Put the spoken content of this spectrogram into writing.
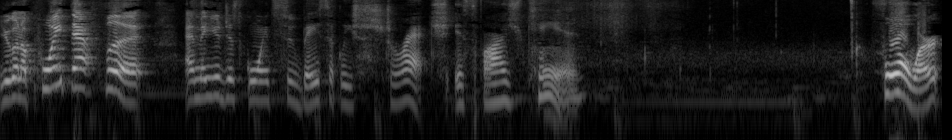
You're going to point that foot, and then you're just going to basically stretch as far as you can. Forward,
